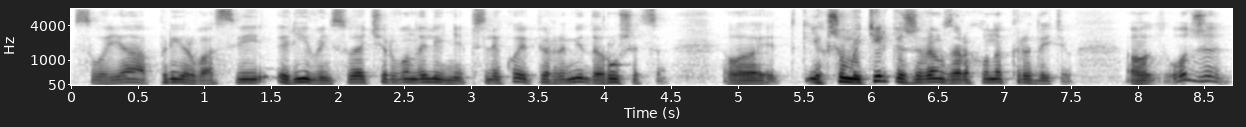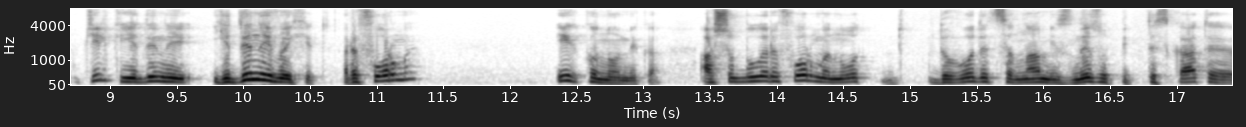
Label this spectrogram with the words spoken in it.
своя прірва, свій рівень, своя червона лінія, після якої піраміда рушиться. Якщо ми тільки живемо за рахунок кредитів. От, Отже, тільки єдиний, єдиний вихід реформи і економіка. А щоб були реформи, ну от доводиться нам і знизу підтискати е,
